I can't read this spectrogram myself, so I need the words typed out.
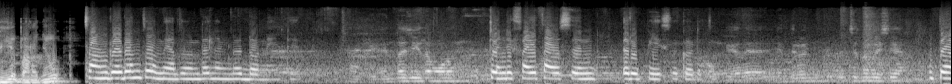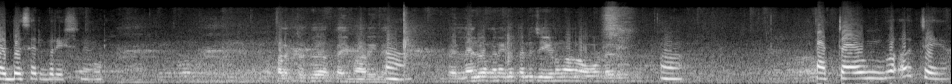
ദിയ പറഞ്ഞു. സങ്കടം തോന്നിയതുകൊണ്ട് ഞങ്ങൾ ഡൊണേറ്റ് ചെയ്തു. എന്താ ചെയ്ത മോളും? ട്വന്റി ഫൈവ് തൗസൻഡ് റുപ്പീസ് കൊടുത്തു ബർത്ത്ഡേ സെലിബ്രേഷന് വേണ്ടി. കളക്ടർക്ക് കൈമാറിയില്ലേ? എല്ലാവരും അങ്ങനെയൊക്കെ തന്നെ ചെയ്യണമെന്നാണ് അവളുടെ ഒരു ആ. ചെയ്യാം.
